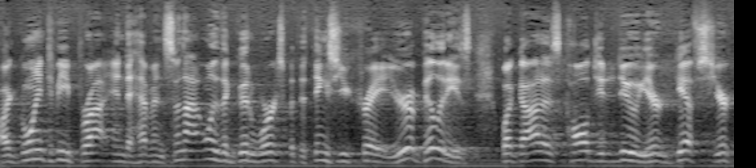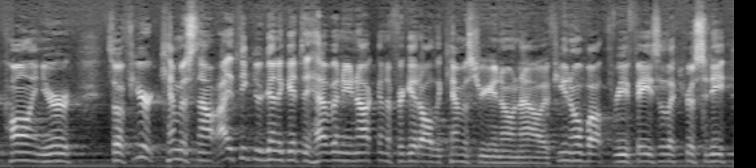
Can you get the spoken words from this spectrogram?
are going to be brought into heaven. So, not only the good works, but the things you create, your abilities, what God has called you to do, your gifts, your calling, your. So, if you're a chemist now, I think you're going to get to heaven. You're not going to forget all the chemistry you know now. If you know about three phase electricity,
